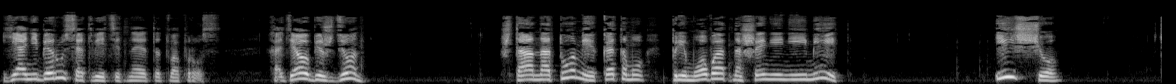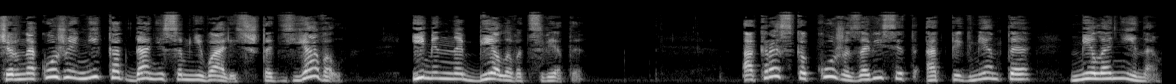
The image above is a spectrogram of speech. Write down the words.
Я не берусь ответить на этот вопрос, хотя убежден, что анатомия к этому прямого отношения не имеет. И еще. Чернокожие никогда не сомневались, что дьявол именно белого цвета. Окраска кожи зависит от пигмента меланина,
